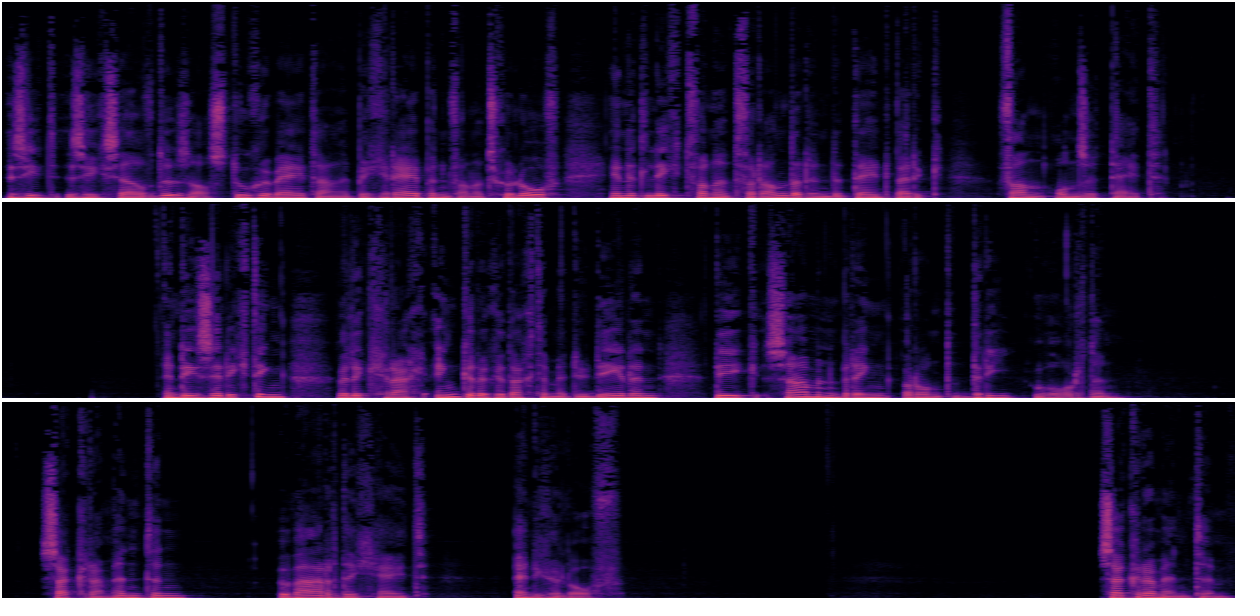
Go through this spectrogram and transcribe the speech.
ziet zichzelf dus als toegewijd aan het begrijpen van het geloof in het licht van het veranderende tijdperk van onze tijd. In deze richting wil ik graag enkele gedachten met u delen die ik samenbreng rond drie woorden: sacramenten, waardigheid en geloof. Sacramenten.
